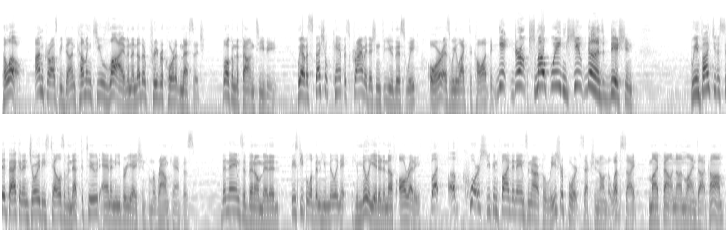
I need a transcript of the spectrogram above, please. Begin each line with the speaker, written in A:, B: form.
A: Hello, I'm Crosby Dunn coming to you live in another pre-recorded message. Welcome to Fountain TV. We have a special campus crime edition for you this week, or as we like to call it, the Get Drunk, Smoke Weed, and Shoot Guns edition. We invite you to sit back and enjoy these tales of ineptitude and inebriation from around campus. The names have been omitted. These people have been humili humiliated enough already. But of course, you can find the names in our police report section on the website, myfountainonline.com.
